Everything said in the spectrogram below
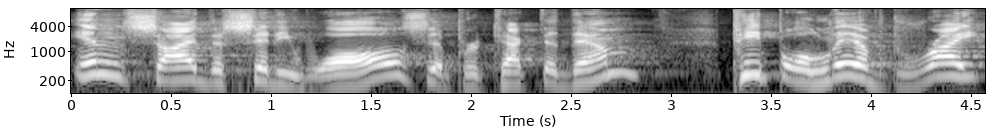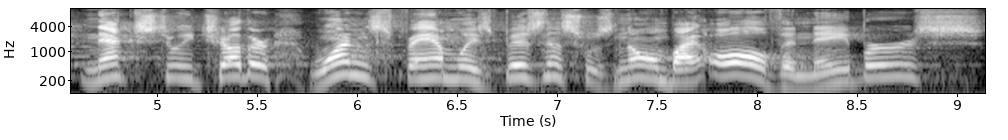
inside the city walls that protected them. People lived right next to each other. One's family's business was known by all the neighbors,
